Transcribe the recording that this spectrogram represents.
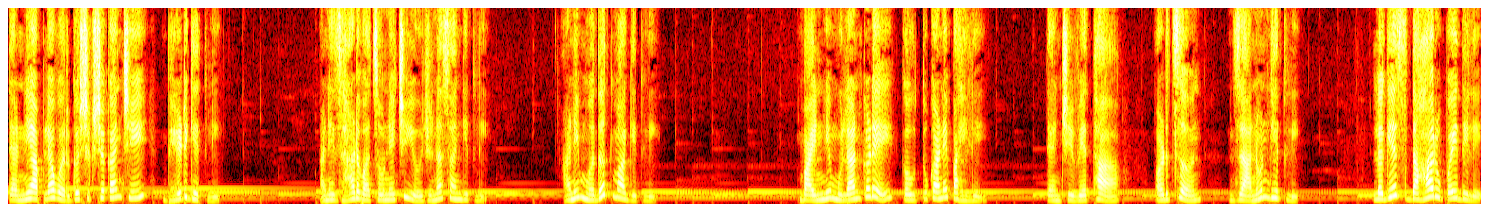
त्यांनी आपल्या वर्ग शिक्षकांची भेट घेतली आणि झाड वाचवण्याची योजना सांगितली आणि मदत मागितली. बाईंनी मुलांकडे कौतुकाने पाहिले. त्यांची व्यथा अडचण जाणून घेतली. लगेच दहा रुपये दिले.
